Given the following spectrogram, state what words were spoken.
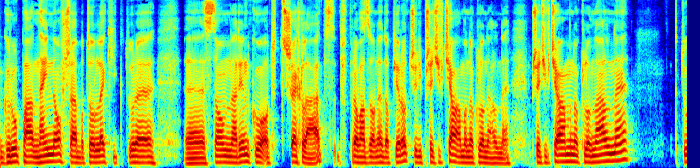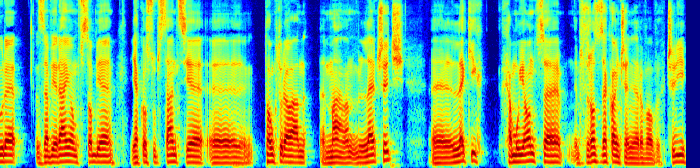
grupa najnowsza, bo to leki, które e, są na rynku od trzech lat, wprowadzone dopiero, czyli przeciwciała monoklonalne. Przeciwciała monoklonalne, które zawierają w sobie jako substancję e, tą, która ma leczyć, leki hamujące wzrost zakończeń nerwowych, czyli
